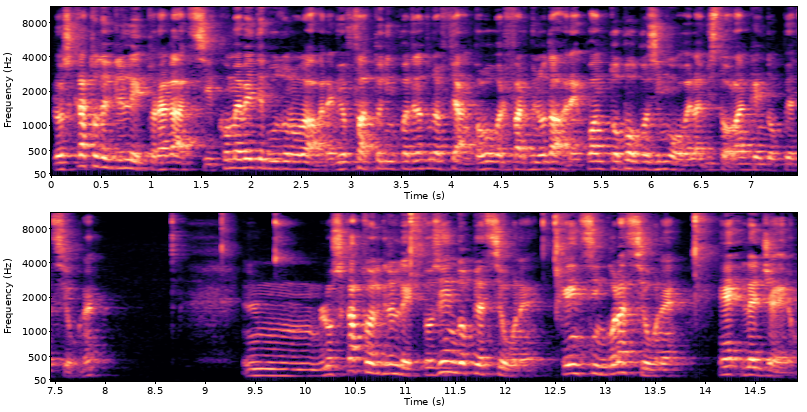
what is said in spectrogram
Lo scatto del grilletto, ragazzi, come avete potuto notare, vi ho fatto l'inquadratura a fianco proprio per farvi notare quanto poco si muove la pistola anche in doppiazione. Mm, lo scatto del grilletto, sia in doppiazione che in singolazione, è leggero.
